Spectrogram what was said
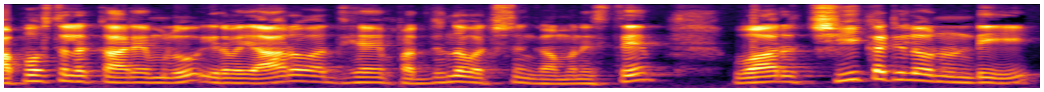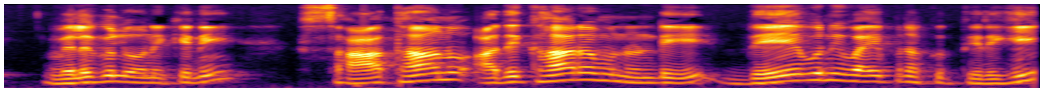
అపోస్తల కార్యములు ఇరవై ఆరో అధ్యాయం పద్దెనిమిదవ వచ్చిన గమనిస్తే వారు చీకటిలో నుండి వెలుగులోనికిని సాతాను అధికారము నుండి దేవుని వైపునకు తిరిగి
